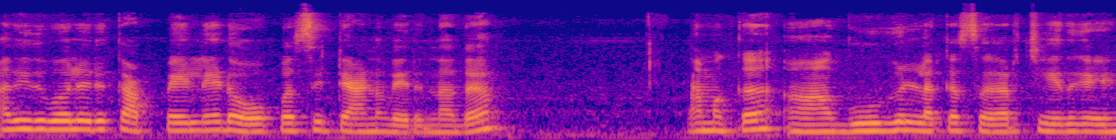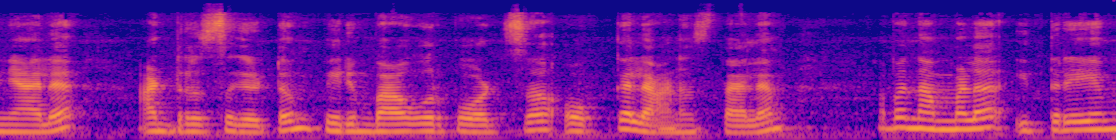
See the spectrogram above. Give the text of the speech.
അത് ഇതുപോലെ ഒരു കപ്പേളയുടെ ഓപ്പോസിറ്റാണ് വരുന്നത്. നമുക്ക് ഗൂഗിളിലൊക്കെ സെർച്ച് ചെയ്ത് കഴിഞ്ഞാൽ അഡ്രസ്സ് കിട്ടും. പെരുമ്പാവൂർ പോട്ട്സ് ഒക്കലാണ് സ്ഥലം. അപ്പോൾ നമ്മൾ ഇത്രയും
